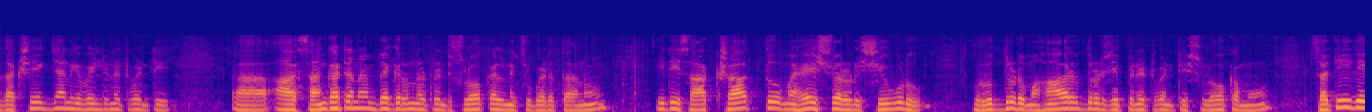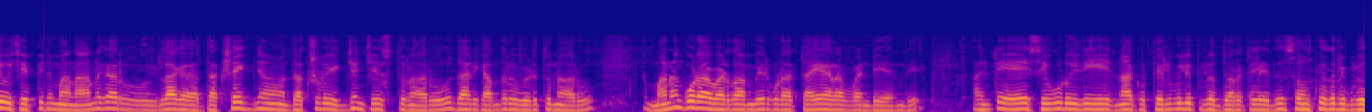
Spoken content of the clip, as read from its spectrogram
దక్షయజ్ఞానికి వెళ్ళినటువంటి ఆ, సంఘటన దగ్గర ఉన్నటువంటి శ్లోకాలని చూపెడతాను. ఇది సాక్షాత్తు మహేశ్వరుడు శివుడు రుద్రుడు మహారుద్రుడు చెప్పినటువంటి శ్లోకము. సతీదేవి చెప్పింది మా నాన్నగారు ఇలాగ దక్షయజ్ఞం దక్షుడు యజ్ఞం చేస్తున్నారు దానికి అందరూ వెడుతున్నారు మనం కూడా పెడదాం మీరు కూడా తయారవ్వండి అంది. అంటే శివుడు ఇది నాకు తెలుగు లిపిలో దొరకలేదు సంస్కృత లిపిలో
